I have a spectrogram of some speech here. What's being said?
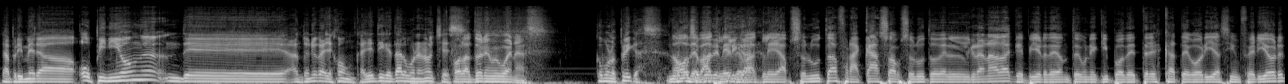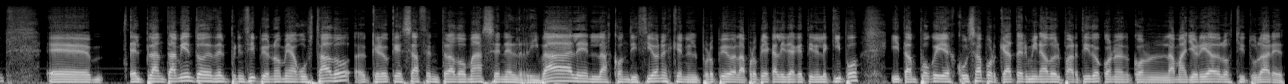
la primera opinión de Antonio Callejón. Cayeti, ¿qué tal? Buenas noches. Hola Antonio, muy buenas. ¿Cómo lo explicas? No, debacle, debacle absoluta, fracaso absoluto del Granada, que pierde ante un equipo de tres categorías inferiores. Eh, el planteamiento desde el principio no me ha gustado, eh, creo que se ha centrado más en el rival, en las condiciones que en el propio, la propia calidad que tiene el equipo y tampoco hay excusa porque ha terminado el partido con, con la mayoría de los titulares.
